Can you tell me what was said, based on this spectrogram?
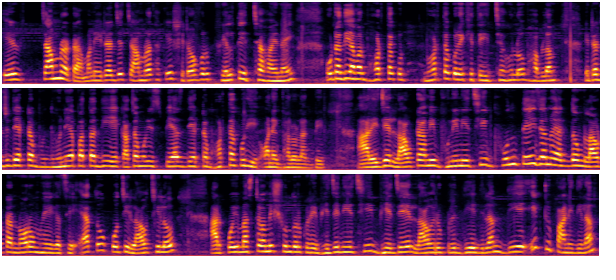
এর চামড়াটা মানে এটার যে চামড়া থাকে সেটাও আবার ফেলতে ইচ্ছা হয় নাই। ওটা দিয়ে আমার ভর্তা কর- ভর্তা করে খেতে ইচ্ছা হলো, ভাবলাম এটার যদি একটা ধনিয়া পাতা দিয়ে, কাঁচামরিচ, পেঁয়াজ দিয়ে একটা ভর্তা করি, অনেক ভালো লাগবে। আর এই যে লাউটা আমি ভুনে নিয়েছি, ভুনতেই যেন একদম লাউটা নরম হয়ে গেছে। এত কচি লাউ ছিল। আর কই মাছটাও আমি সুন্দর করে ভেজে নিয়েছি। ভেজে লাউয়ের উপরে দিয়ে দিলাম, দিয়ে একটু পানি দিলাম।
